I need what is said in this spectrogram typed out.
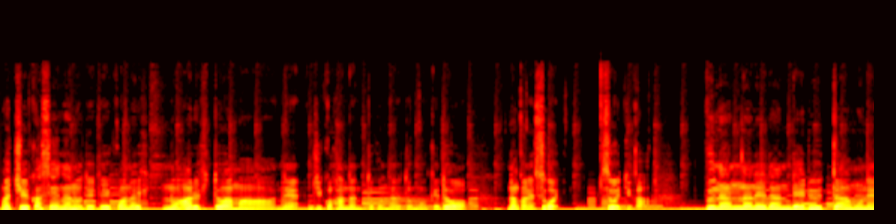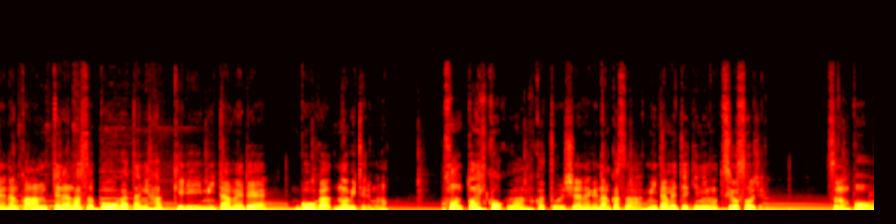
まあ、中華製なので抵抗のある人はまあね、自己判断のところになると思うけど、なんかね、すごい、すごいっていうか、無難な値段でルーターもね、なんかアンテナがさ、棒型にはっきり見た目で棒が伸びてるもの。本当に効果があるのかって俺知らないけど、なんかさ、見た目的にも強そうじゃん。その棒。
